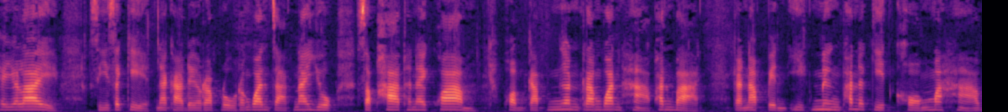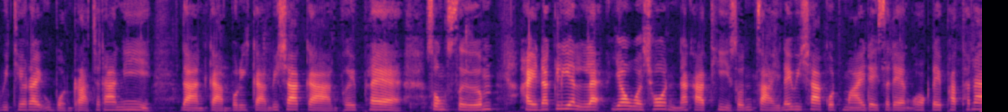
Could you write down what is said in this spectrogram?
ทยาลัยศรีสะเกดนะคะได้รับโรรางวัลจากนายกสภาทนายความพร้อมกับเงินรางวัล5,000 บาทก็นับเป็นอีกหนึ่งพันธกิจของมหาวิทยาลัยอุบลราชธานี ด้านการบริการวิชาการเผยแพร่ ส่งเสริม ให้นักเรียนและเยาวชนนะคะ ที่สนใจในวิชากฎหมายได้แสดงออกได้พัฒนา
